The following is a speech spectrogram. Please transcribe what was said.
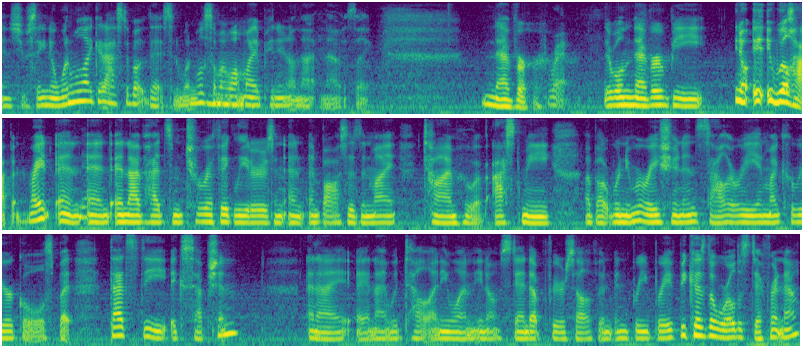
and she was saying, you know, when will I get asked about this, and when will someone want my opinion on that? And I was like, never Right. there will never be you know it, it will happen right? And Yeah. and and i've had some terrific leaders and, and, and bosses in my time who have asked me about remuneration and salary and my career goals but that's the exception. And i and i would tell anyone you know stand up for yourself and, and be brave because the world is different now.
